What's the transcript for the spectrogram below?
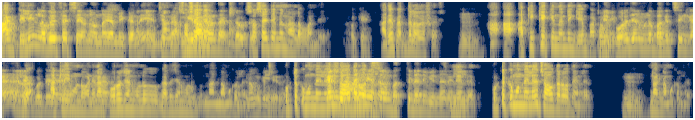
మాకు తెలియని లవ్ అఫేర్స్ ఏమైనా ఉన్నాయా మీకు అని సొసైటీ మీద నా లవ్ అండి. ఓకే. అదే పెద్ద లవ్ అఫేర్. ఆ కిక్ ఎక్కిందంటే ఇంకేం మీరు పట్టదు పూర్వజన్మలో భగత్ సింగ్ లేకపోతే అట్లా ఏమి ఉండవండి. నాకు. పూర్వజన్మలు గత జన్మలు నాకు నమ్మకం లేదు. నమ్మకం లేదు? పుట్టుక ముందు లేదు చావు తర్వాత భక్తుడని విన్నాను లేదు పుట్టుక ముందు లేదు చావు తర్వాత ఏం లేదు. నాకు నమ్మకం లేదు.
